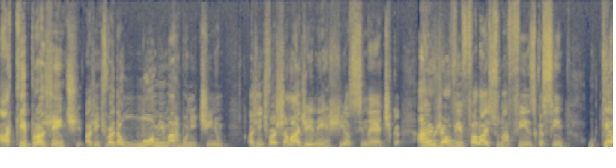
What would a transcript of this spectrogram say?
aqui para a gente, a gente vai dar um nome mais bonitinho a gente vai chamar de energia cinética. Ah, eu já ouvi falar isso na física, sim. O que é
